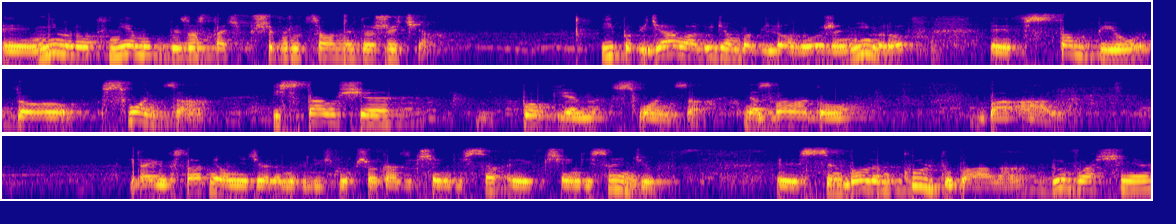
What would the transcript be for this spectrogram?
y, Nimrod nie mógłby zostać przywrócony do życia. I powiedziała ludziom Babilonu, że Nimrod y, wstąpił do słońca i stał się Bogiem słońca. Nazwała go Baal. I tak jak ostatnią niedzielę mówiliśmy przy okazji Księgi, y, Księgi Sędziów, y, symbolem kultu Baala był właśnie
